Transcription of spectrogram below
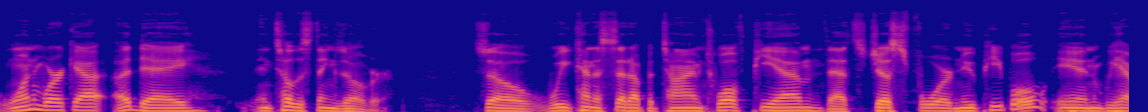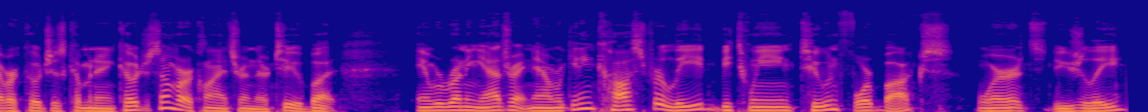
one workout a day until this thing's over. So we kind of set up a time, 12 p.m. That's just for new people, and we have our coaches coming in and coach. Some of our clients are in there too, but and we're running ads right now. We're getting cost per lead between two and four bucks, where it's usually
